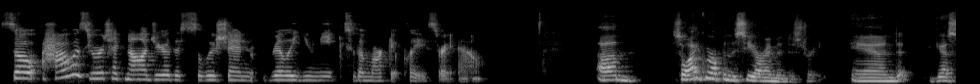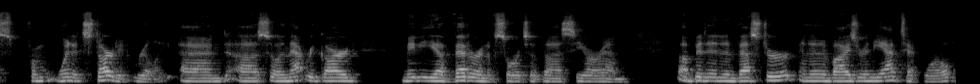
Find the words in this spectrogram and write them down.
So, how is your technology or the solution really unique to the marketplace right now? Um, so, I grew up in the CRM industry, and I guess from when it started, really. And uh, so, in that regard, maybe a veteran of sorts of uh, CRM. I've been an investor and an advisor in the ad tech world,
